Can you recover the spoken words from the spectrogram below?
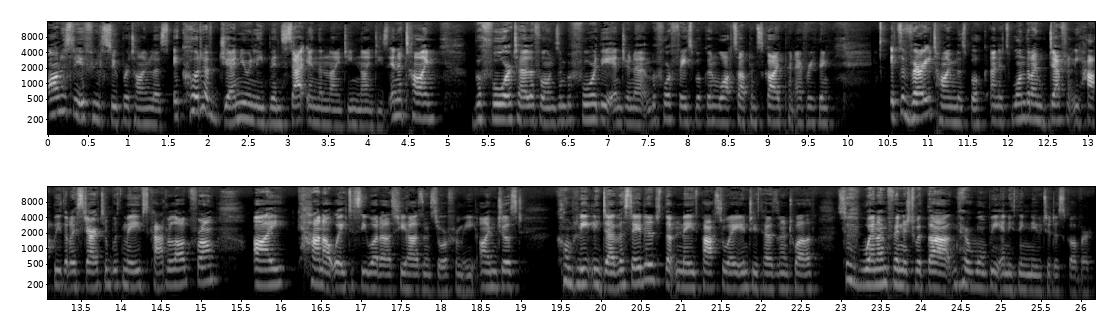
honestly, it feels super timeless. It could have genuinely been set in the 1990s, in a time before telephones and before the internet and before Facebook and WhatsApp and Skype and everything. It's a very timeless book and it's one that I'm definitely happy that I started with Maeve's catalogue from. I cannot wait to see what else she has in store for me. I'm just completely devastated that Maeve passed away in 2012. So when I'm finished with that, there won't be anything new to discover.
